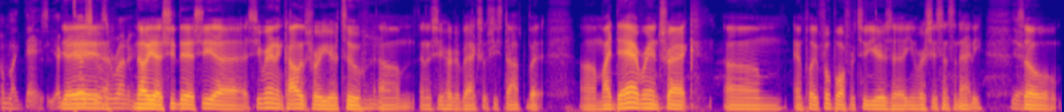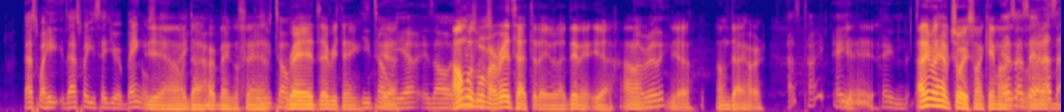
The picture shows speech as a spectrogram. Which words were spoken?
I'm like, dang, she, I Yeah, tell yeah, she was a runner. No, yeah, she did. She uh she ran in college for a year too, Mhm. um, and then she hurt her back, so she stopped. But um, my dad ran track um, and played football for two years at University of Cincinnati. Yeah. So that's why he. That's why you said you're a Bengals fan. yeah, fan, I'm right? a diehard Bengals fan. you told me- Reds, everything. He told yeah. me, yeah, it's all. I almost yeah, wore my Reds hat today, but I didn't. Yeah. I Oh, don't- really? Yeah, I'm diehard. That's tight. Hey, Yeah, yeah. hey, I didn't really have a choice when I came out. That's what I said. That's, but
